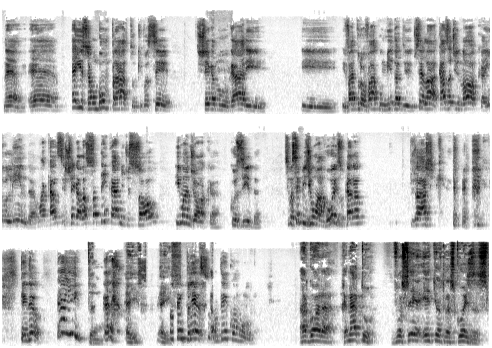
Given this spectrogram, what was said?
Né? É, é isso, é um bom prato que você chega num lugar e, e, e, vai provar comida de, sei lá, casa de Noca, em Olinda. Uma casa, você chega lá, só tem carne de sol e mandioca cozida. Se você pedir um arroz, o cara já acha que... Entendeu? É aí. Então, é, é isso. É isso. Não tem preço, não tem como. Agora, Renato, você, entre outras coisas,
